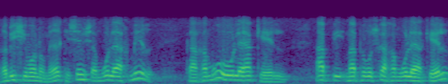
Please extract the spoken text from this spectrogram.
רבי שמעון אומר, כשם שאמרו להחמיר, כך אמרו להקל. מה פירוש כך אמרו להקל?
